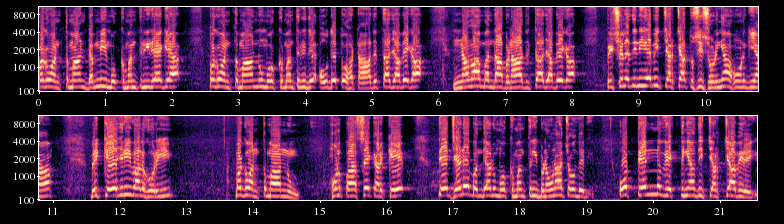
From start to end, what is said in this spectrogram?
ਭਗਵੰਤ ਮਾਨ ਡੰਮੀ ਮੁੱਖ ਮੰਤਰੀ ਰਹਿ ਗਿਆ। ਭਗਵੰਤ ਮਾਨ ਨੂੰ ਮੁੱਖ ਮੰਤਰੀ ਦੇ ਅਹੁਦੇ ਤੋਂ ਹਟਾ ਦਿੱਤਾ ਜਾਵੇਗਾ। ਨਵਾਂ ਬੰਦਾ ਬਣਾ ਦਿੱਤਾ ਜਾਵੇਗਾ। ਪਿਛਲੇ ਦਿਨੀ ਇਹ ਵੀ ਚਰਚਾ ਤੁਸੀਂ ਸੁਣੀਆਂ ਹੋਣਗੀਆਂ ਵੀ ਕੇਜਰੀਵਾਲ ਹੋਰੀ ਭਗਵੰਤ ਮਾਨ ਨੂੰ ਹੁਣ ਪਾਸੇ ਕਰਕੇ ਤੇ ਜਿਹੜੇ ਬੰਦਿਆਂ ਨੂੰ ਮੁੱਖ ਮੰਤਰੀ ਬਣਾਉਣਾ ਚਾਹੁੰਦੇ ਨੇ, ਉਹ ਤਿੰਨ ਵਿਅਕਤੀਆਂ ਦੀ ਚਰਚਾ ਵੀ ਰਹੀ।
